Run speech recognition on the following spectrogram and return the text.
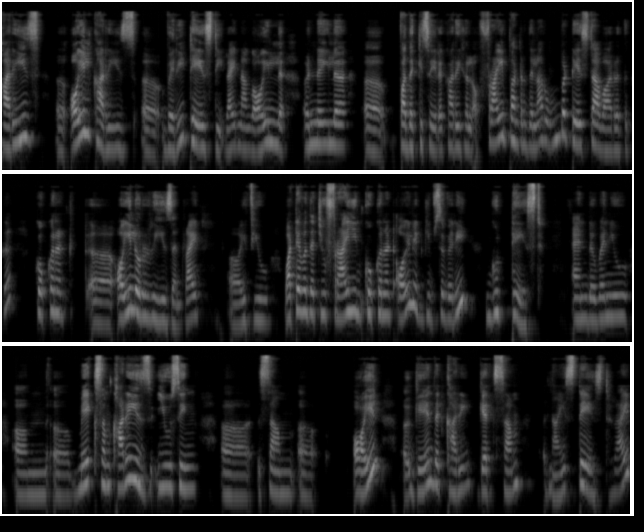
curries oil curries very tasty right நாங்கள் ஆயிலில் எண்ணெயில் பதக்கி செய்கிற கறிகள் ஃப்ரை பண்ணுறதெல்லாம் ரொம்ப டேஸ்ட்டாக வர்றதுக்கு coconut uh, oil or a reason, right? Uh, if you whatever that you fry in coconut oil, it gives a very good taste. And uh, when you um, uh, make some curries using uh, some uh, oil, again that curry gets some nice taste, right?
